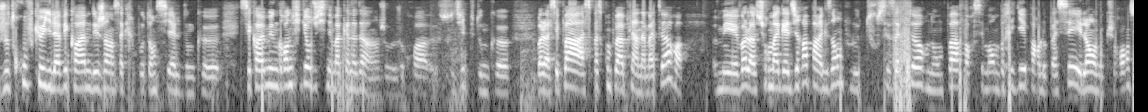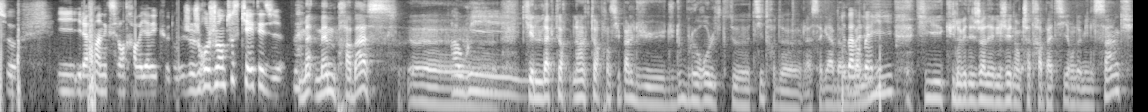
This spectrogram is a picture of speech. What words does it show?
je trouve qu'il avait quand même déjà un sacré potentiel. Donc euh, c'est quand même une grande figure du cinéma canada, hein, je, crois, euh, Soudip. Donc euh, voilà, c'est pas c'est pas ce qu'on peut appeler un amateur. Mais voilà, sur Magadira, par exemple, tous ces acteurs n'ont pas forcément brillé par le passé. Et là, en l'occurrence, euh, il, il a fait un excellent travail avec eux. Donc, je, je rejoins tout ce qui a été dit. M- même Prabhas, euh, Ah oui. qui est l'acteur principal du, du double rôle de titre de la saga Bahubali, qui, qui l'avait déjà dirigé dans Chatrapati en 2005.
